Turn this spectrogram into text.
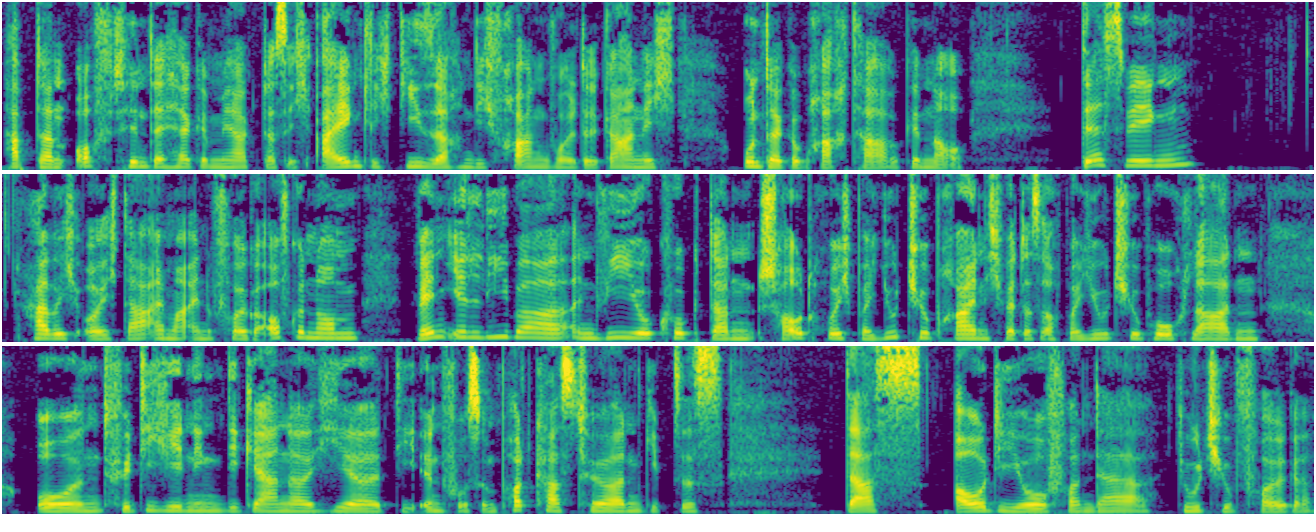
habe dann oft hinterher gemerkt, dass ich eigentlich die Sachen, die ich fragen wollte, gar nicht untergebracht habe. Genau. Deswegen habe ich euch da einmal eine Folge aufgenommen. Wenn ihr lieber ein Video guckt, dann schaut ruhig bei YouTube rein. Ich werde das auch bei YouTube hochladen. Und für diejenigen, die gerne hier die Infos im Podcast hören, gibt es das Audio von der YouTube-Folge.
